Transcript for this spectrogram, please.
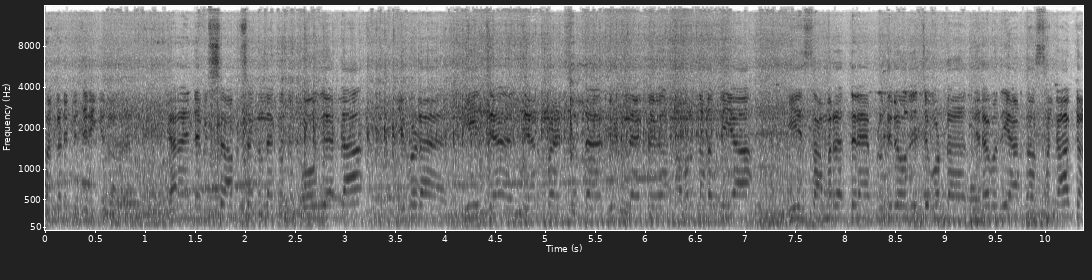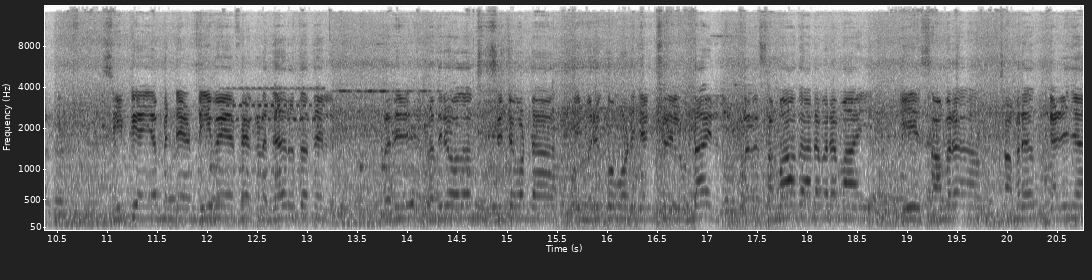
സംഘടിപ്പിച്ചിരിക്കുന്നത്. ഞാൻ അതിന്റെ വിശദാംശങ്ങളിലേക്കൊന്നും പോവുകയല്ല. ഇവിടെ ഈ ചെയർപേഴ്സന്റെ വീട്ടിലേക്ക് അവർ നടത്തിയ ഈ സമരത്തിനെ പ്രതിരോധിച്ചുകൊണ്ട് നിരവധിയാർന്ന സഖാക്കൾ സി പി ഐ എമ്മിന്റെയും ഡി വൈ എഫ് ഐയുടെ നേതൃത്വത്തിൽ പ്രതി പ്രതിരോധം സൃഷ്ടിച്ചുകൊണ്ട് ഈ മുരുക്കുമോട് ജംഗ്ഷനിൽ ഉണ്ടായിരുന്നു. വളരെ സമാധാനപരമായി ഈ സമര സമരം കഴിഞ്ഞ്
